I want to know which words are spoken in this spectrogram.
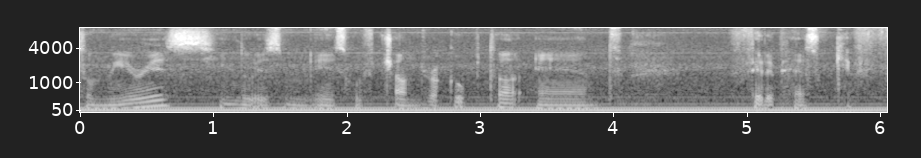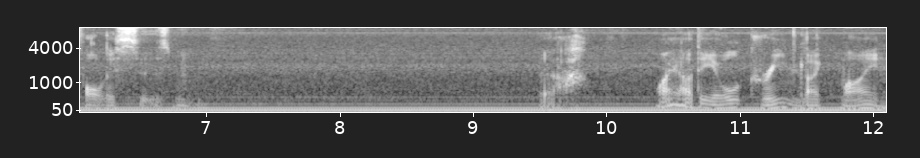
Tomiris. Hinduism is with Chandragupta and Philip has Catholicism. Ugh, why are they all green like mine?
